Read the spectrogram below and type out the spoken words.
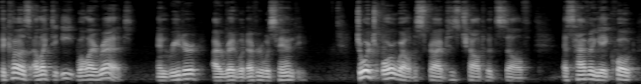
because I liked to eat while I read. And reader, I read whatever was handy. George Orwell described his childhood self as having a quote,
